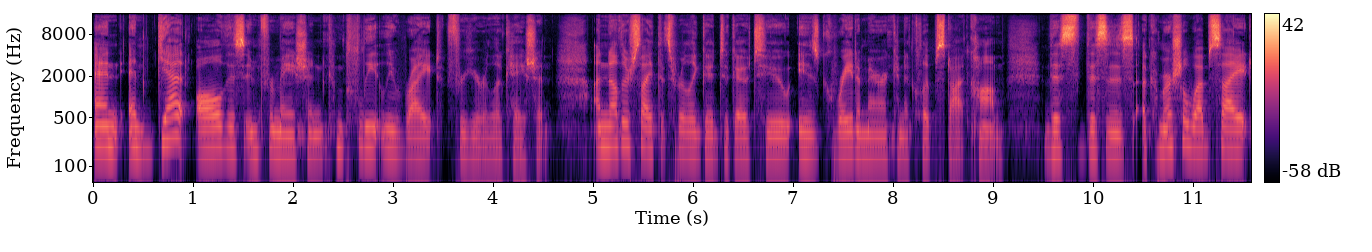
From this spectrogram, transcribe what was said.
and and get all this information completely right for your location. Another site that's really good to go to is greatamericaneclipse.com. This this is a commercial website,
